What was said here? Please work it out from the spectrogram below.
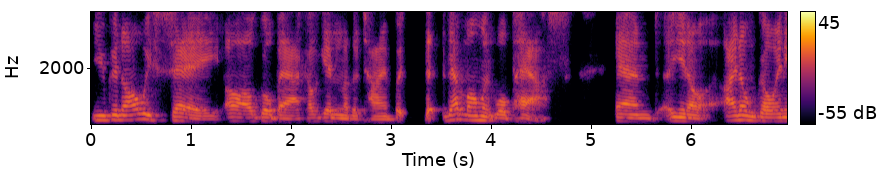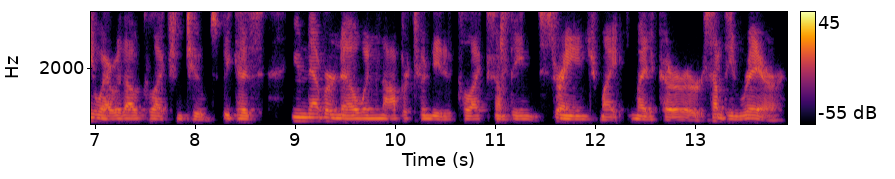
you can always say, oh, I'll go back, I'll get another time, but th- that moment will pass And you know, I don't go anywhere without collection tubes because you never know when an opportunity to collect something strange might might occur or something rare.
